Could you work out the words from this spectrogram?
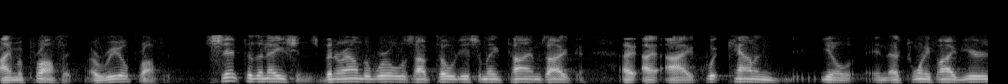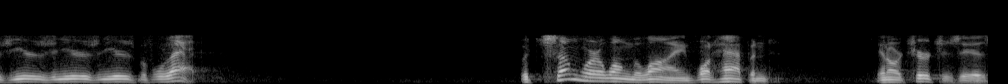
I'm a prophet, a real prophet, sent to the nations, been around the world, as I've told you so many times. I, I, I, I quit counting, you know, in that 25 years, years and years and years before that. But somewhere along the line, what happened in our churches is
